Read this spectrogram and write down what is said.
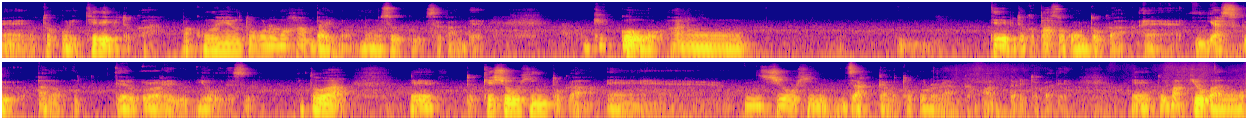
えー、特にテレビとか、まあ、この辺のところの販売もものすごく盛んで結構あの、テレビとかパソコンとか、えー、安くあの売っておられるようです。あとは、えー、と化粧品とか、えー、日用品雑貨のところなんかもあったりとかで、えーとまあ、今日はあの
